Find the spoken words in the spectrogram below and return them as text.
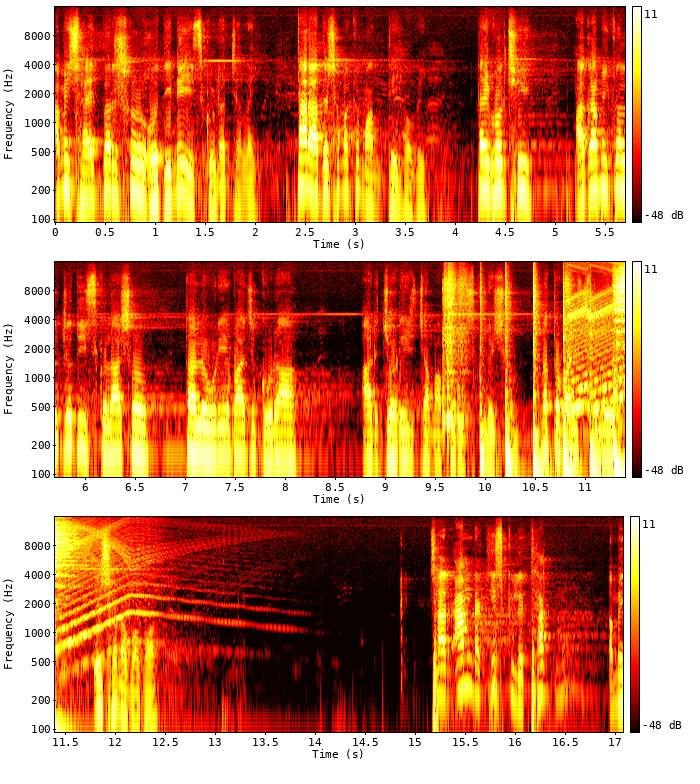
আমি সাহেব বারোশোর অধীনে স্কুলটা চালাই তার আদেশ আমাকে মানতেই হবে তাই বলছি আগামীকাল যদি স্কুল আসো তাহলে উড়িয়ে বাজ ঘোড়া আর জরির জামা পরে স্কুলে এসো। নতবা স্কুলে এসো না বাবা। স্যার আমরা কি স্কুলে থাকব? আমি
